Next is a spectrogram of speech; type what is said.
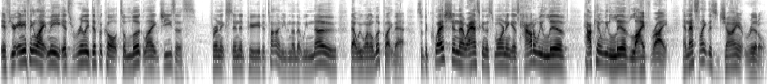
If you're anything like me, it's really difficult to look like Jesus for an extended period of time, even though that we know that we want to look like that. So the question that we're asking this morning is how do we live how can we live life right? And that's like this giant riddle,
